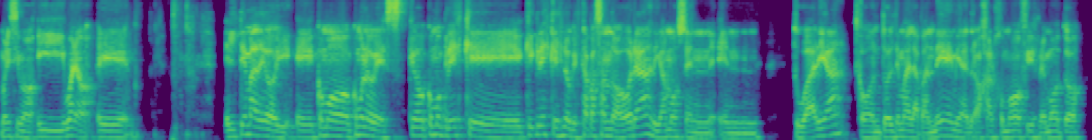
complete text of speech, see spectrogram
Buenísimo. Y bueno, eh, el tema de hoy, eh, ¿cómo, lo ves? ¿Cómo, crees que, qué crees que es lo que está pasando ahora, digamos, en, en tu área con todo el tema de la pandemia, de trabajar home office, remoto?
